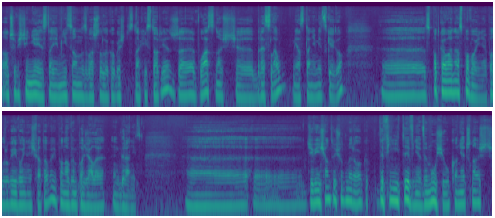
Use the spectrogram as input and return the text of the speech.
Oczywiście nie jest tajemnicą, zwłaszcza dla kogoś, kto zna historię, że własność e, Breslau, miasta niemieckiego, e, spotkała nas po wojnie, po II wojnie światowej, po nowym podziale granic. E, e, 97 rok definitywnie wymusił konieczność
